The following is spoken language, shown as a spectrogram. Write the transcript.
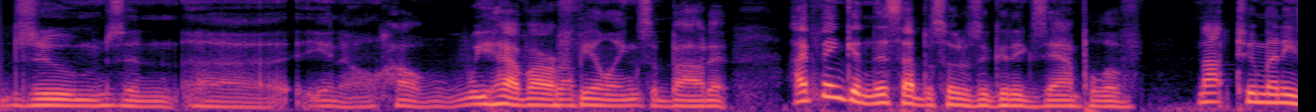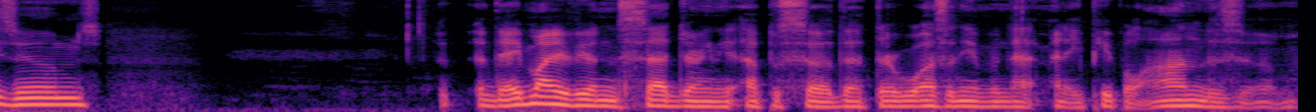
zooms and uh, you know how we have our feelings about it. I think in this episode is a good example of not too many zooms. They might have even said during the episode that there wasn't even that many people on the Zoom.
